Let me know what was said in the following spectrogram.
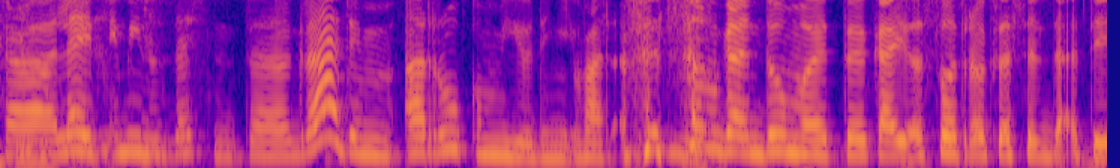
ka līdz mīnus 10 grādiem ar rūkumu jūdiņu var. Pēc tam gan domājot, kā jūs otroks esildēti.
